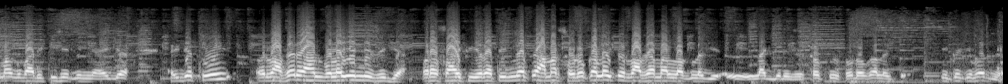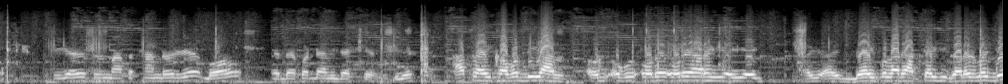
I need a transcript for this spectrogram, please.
আমাকে বাড়ি কিসের দিন না। এইটা এইটা তুই ওর বাপের আন বলাইয়ের নিয়েছি গিয়া ওরা চাই কি ওরা তিন রাতে আমার ছোট কালেই তোর বাপে আমার লগ লাগি লাগবে রেখে সত্যি ছোট কালেই ঠিক আছে বুঝলে? ঠিক আছে তুমি মাথা ঠান্ডা হয়ে যায় বল এই ব্যাপারটা আমি দেখছি আছি, ঠিক আছে? আচ্ছা এই খবর দিয়ে আন ওরে ওরে আর এই এই এই এই- এই বেল পোলারে আটকাইছি ঘরের মধ্যে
